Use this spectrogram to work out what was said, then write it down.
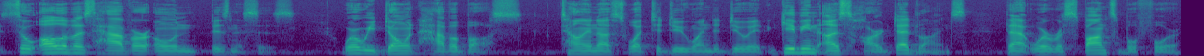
so all of us have our own businesses where we don't have a boss telling us what to do, when to do it, giving us hard deadlines that we're responsible for.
